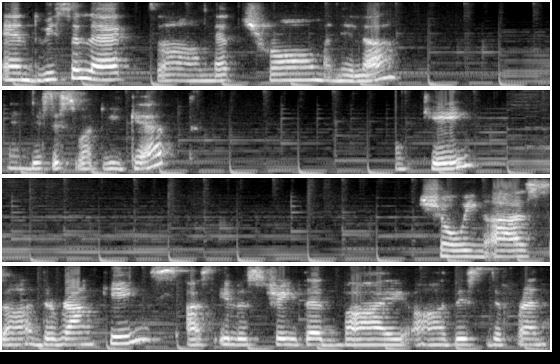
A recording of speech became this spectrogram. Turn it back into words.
And we select uh, Metro Manila. And this is what we get. Okay. Showing us uh, the rankings as illustrated by uh, these different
